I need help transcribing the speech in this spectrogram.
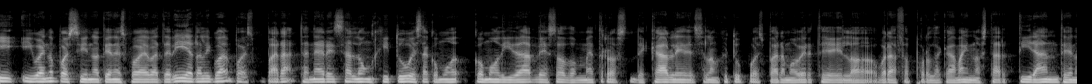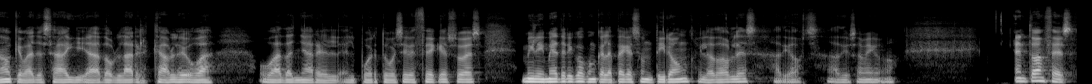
Y, bueno, pues si no tienes pues, batería tal y cual, pues para tener esa longitud, esa comodidad de esos dos metros de cable, de esa longitud, pues para moverte los brazos por la cama y no estar tirante, ¿no? Que vayas ahí a doblar el cable o a, o a dañar el, el puerto USB-C, que eso es milimétrico, con que le pegues un tirón y lo dobles. Adiós, adiós amigo. Entonces,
